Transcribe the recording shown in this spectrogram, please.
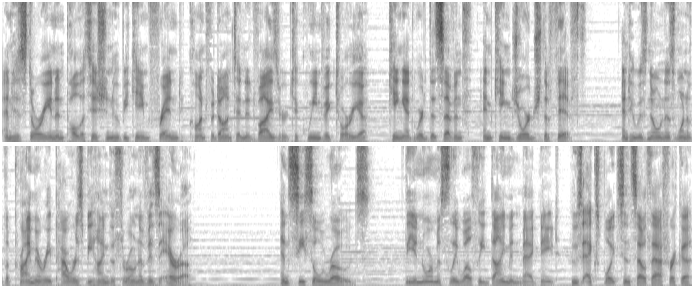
an historian and politician who became friend, confidant, and advisor to Queen Victoria, King Edward VII, and King George V, and who was known as one of the primary powers behind the throne of his era. And Cecil Rhodes, the enormously wealthy diamond magnate, whose exploits in South Africa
